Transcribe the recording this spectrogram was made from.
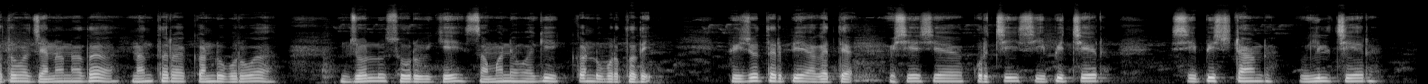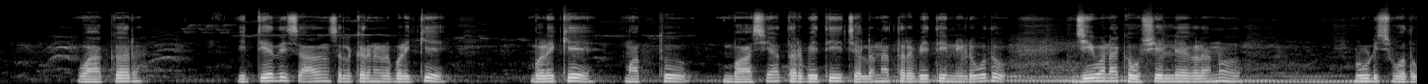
ಅಥವಾ ಜನನದ ನಂತರ ಕಂಡುಬರುವ ಜೊಲ್ಲು ಸೋರುವಿಕೆ ಸಾಮಾನ್ಯವಾಗಿ ಕಂಡುಬರುತ್ತದೆ. ಫಿಸಿಯೋಥೆರಪಿ ಅಗತ್ಯ. ವಿಶೇಷ ಕುರ್ಚಿ C P chair C P stand, wheel chair walker ಇತ್ಯಾದಿ ಸಾಧನ ಸಲಕರಣೆಗಳ ಬಳಕೆ ಬಳಕೆ ಮತ್ತು ಭಾಷಾ ತರಬೇತಿ, ಚಲನ ತರಬೇತಿ ನೀಡುವುದು ಜೀವನ ಕೌಶಲ್ಯಗಳನ್ನು ರೂಢಿಸುವುದು.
